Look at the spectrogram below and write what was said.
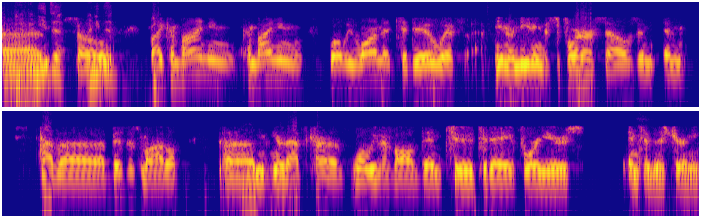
Uh, to- so by combining combining what we wanted to do with you know needing to support ourselves and and have a business model, um, you know, that's kind of what we've evolved into today, four years into this journey.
